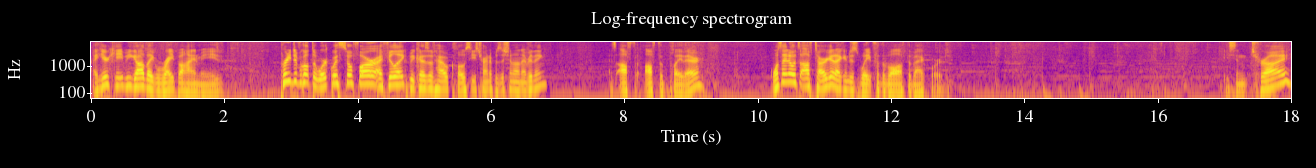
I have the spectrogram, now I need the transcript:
I hear KB God like right behind me. He's pretty difficult to work with so far, I feel like, because of how close he's trying to position on everything. It's off the, off the play there. Once I know it's off target, I can just wait for the ball off the backboard. Decent try. See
